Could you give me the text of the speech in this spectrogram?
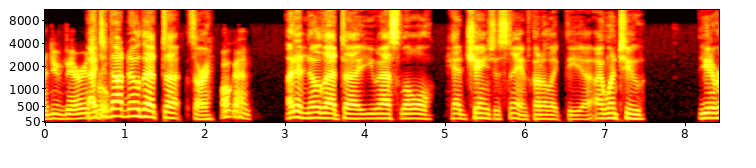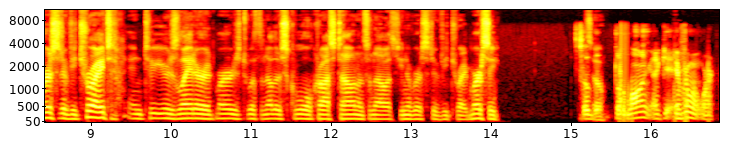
I do various. I did ro- not know that. Uh, sorry. Oh, go ahead. I didn't know that uh, UMass Lowell had changed its name. It's kind of like the uh, I went to the University of Detroit, and two years later it merged with another school across town, and so now it's University of Detroit Mercy. So, So- the, the long, everyone at work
